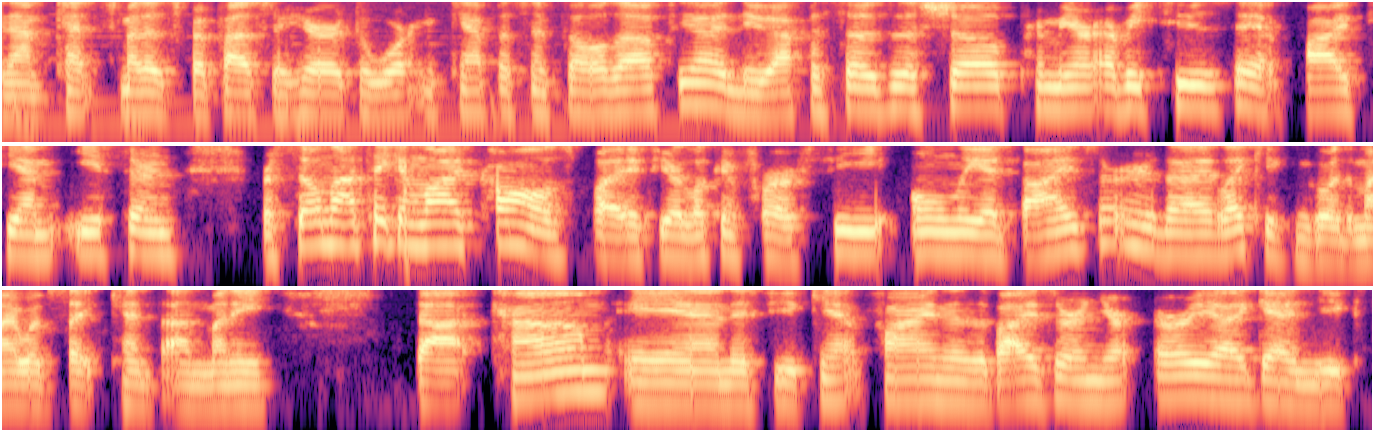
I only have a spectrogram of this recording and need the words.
And I'm Kent Smetters, professor here at the Wharton campus in Philadelphia. New episodes of the show premiere every Tuesday at 5 p.m. Eastern. We're still not taking live calls, but if you're looking for a fee only advisor that I like, you can go to my website, kentonmoney.com. And if you can't find an advisor in your area, again, you can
